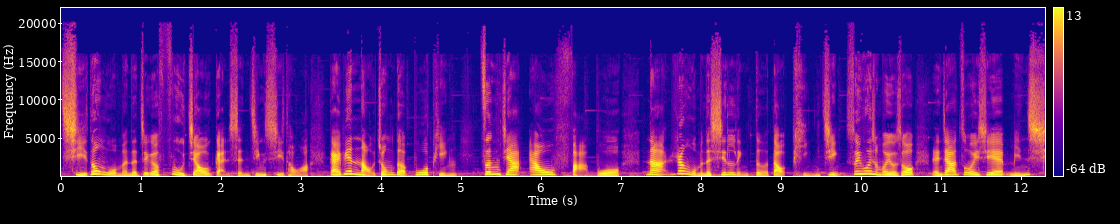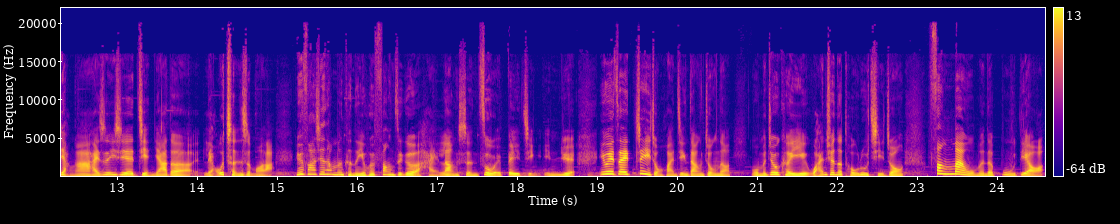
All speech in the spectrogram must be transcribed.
启动我们的这个副交感神经系统啊，改变脑中的波频。增加 alpha 波，那让我们的心灵得到平静。所以为什么有时候人家做一些冥想啊，还是一些减压的疗程什么啦，你会发现他们可能也会放这个海浪声作为背景音乐。因为在这种环境当中呢，我们就可以完全的投入其中，放慢我们的步调啊，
